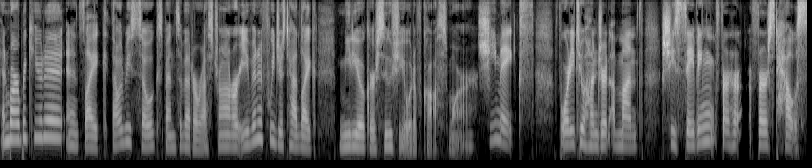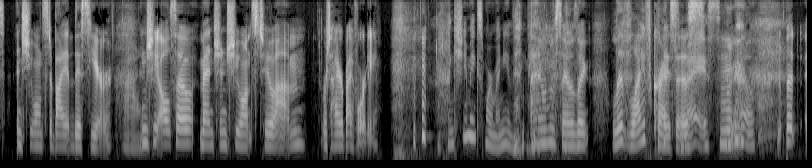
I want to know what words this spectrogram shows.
and barbecued it, and it's like that would be so expensive at a restaurant, or even if we just had like mediocre sushi, it would have cost more. She makes 4200 a month. She's saving for her first house and she wants to buy it this year. And she also mentioned she wants to um, retire by 40. I think she makes more money than me. I honestly, I was like, live life crisis. nice. Yeah. But uh,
